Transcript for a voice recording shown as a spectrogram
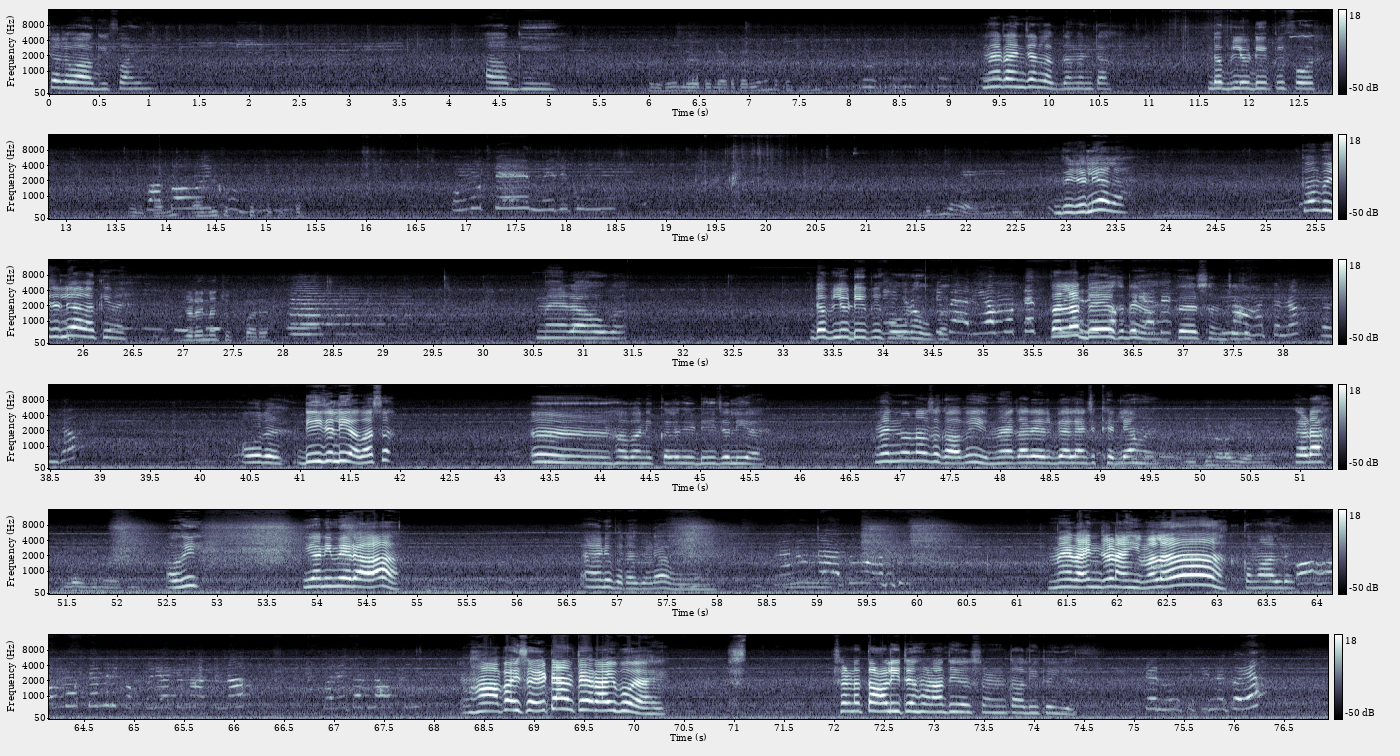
चलो आ गई फाइव आ गई मैं रंजन लगता मैंने तो डब्ल्यू डी पी फोर बिजली वाला? क्यों बिजली वाला कि मैं? जड़े ना चुप पा रहा मेरा होगा डब्ल्यू डी पी फोर होगा पैरिया मोटे पहले देखते हैं फिर समझे हाथ ना गंजा और डीजल ही है बस अ, हवा निकल गई डीजल ही है ਮੈਨੂੰ ਨਾ ਸਿਖਾ ਵੀ ਮੈਂ ਤਾਂ ਰੇਲਵੇ ਵਾਲਿਆਂ 'ਚ ਖੇਲਿਆ ਹੋਇਆ ਉਸ ਦਿਨ ਵਾਲਾ ਹੀ ਹੈ ਨਾ ਕਿਹੜਾ ਜਿਹੜਾ ਉਸ ਦਿਨ ਆਇਆ ਸੀ ਉਹੀ ਯਾਨੀ ਮੇਰਾ ਐ ਨਹੀਂ ਪਤਾ ਕਿਹੜਾ ਹੈ मैंने ना तो ਮੇਰਾ ਇੰਜਣਾ ਹਿਮਲ। ਕਮਾਲ ਦੇ। ਹਾਂ ਭਾਈ ਸਹੀ ਟਾਈਮ ਤੇ ਅਰਾਈਵ ਹੋਇਆ ਹੈ 47 ਤੇ ਹੋਣਾ ਦੀ 47 ਤੇ ਹੈ ਤੈਨੂੰ ਕਿਸੇ ਨੇ ਕਹਿਆ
